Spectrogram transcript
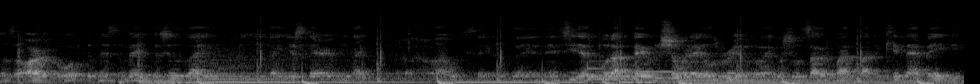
It was an article of the missing baby because she was like, like you're scaring me. Like, uh, why would you say that? And she just pulled out the paper to show her that it was real. Like what she was talking about about the kidnapped baby.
